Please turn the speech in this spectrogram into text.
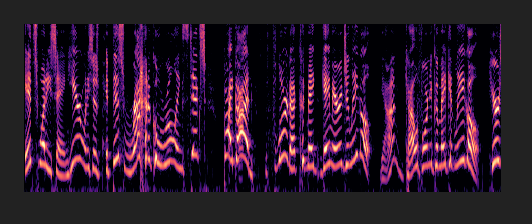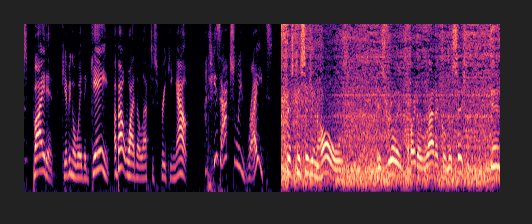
It's what he's saying here when he says, if this radical ruling sticks, by God, Florida could make gay marriage illegal. Yeah, and California could make it legal. Here's Biden giving away the game about why the left is freaking out. And he's actually right. If This decision holds. It's really quite a radical decision. And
